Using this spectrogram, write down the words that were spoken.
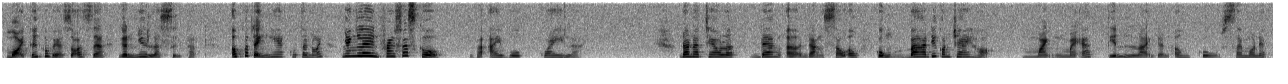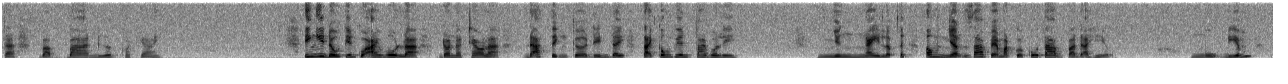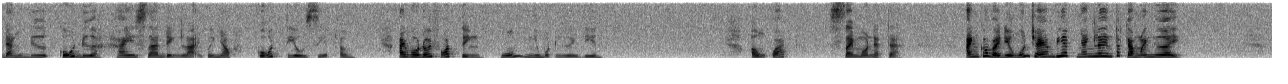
Mọi thứ có vẻ rõ ràng, gần như là sự thật. Ông có thể nghe cô ta nói, Nhanh lên, Francesco! Và Ivo quay lại. Donatello đang ở đằng sau ông cùng ba đứa con trai họ mạnh mẽ tiến lại gần ông cùng Simonetta và ba đứa con gái. Ý nghĩ đầu tiên của Ivo là Donatella đã tình cờ đến đây tại công viên Tivoli. Nhưng ngay lập tức ông nhận ra vẻ mặt của cô ta và đã hiểu. Mụ điếm đang đưa cố đưa hai gia đình lại với nhau, cố tiêu diệt ông. Ai vô đối phó tình huống như một người điên. Ông quát, Simonetta, anh có vài điều muốn cho em biết, nhanh lên tất cả mọi người.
